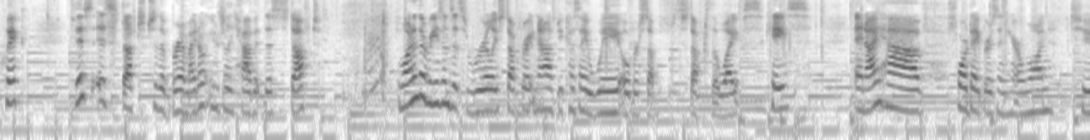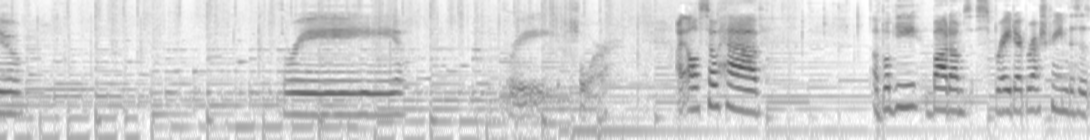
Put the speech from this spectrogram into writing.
quick this is stuffed to the brim. I don't usually have it this stuffed. One of the reasons it's really stuffed right now is because I way overstuffed the wipes case. And I have four diapers in here. One, two, three, three, four. I also have a Boogie Bottoms Spray Diaper Rash Cream. This is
